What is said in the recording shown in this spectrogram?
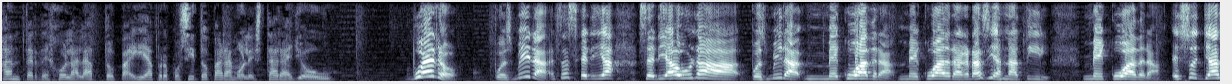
Hunter dejó la laptop ahí a propósito para molestar a Joe. Bueno, pues mira, esa sería, sería una... Pues mira, me cuadra, me cuadra, gracias Natil, me cuadra. Eso ya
